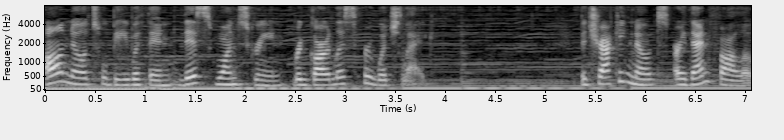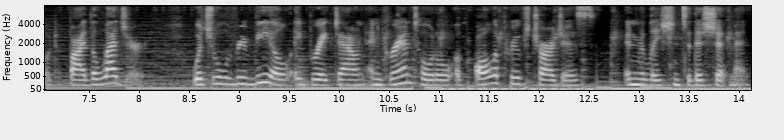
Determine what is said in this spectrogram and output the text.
All notes will be within this one screen regardless for which leg. The tracking notes are then followed by the ledger, which will reveal a breakdown and grand total of all approved charges in relation to this shipment.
